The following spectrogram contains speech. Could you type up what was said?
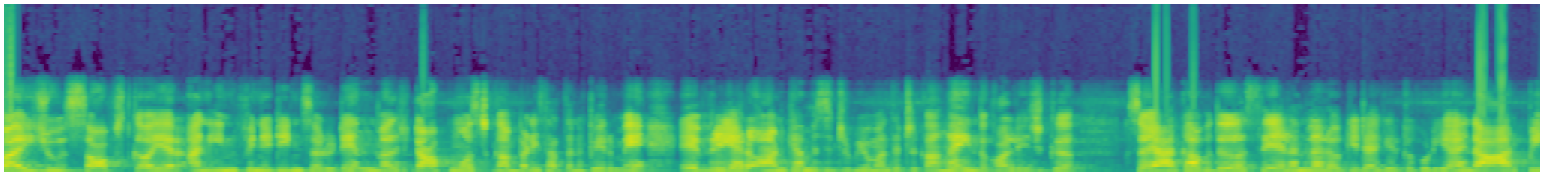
Byju's software and இன்ஃபினிட்டின்னு சொல்லிட்டு இந்த மாதிரி டாப் மோஸ்ட் கம்பெனிஸ் அத்தனை பேருமே every year on campus interview வந்துட்டுருக்காங்க இந்த காலேஜுக்கு ஸோ யாருக்காவது சேலமில் லொக்கேட் ஆகியிருக்கக்கூடிய இந்த ஆர்பி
